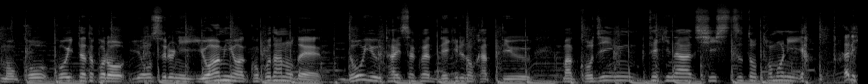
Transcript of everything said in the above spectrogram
うもうこうこういったところ、要するに弱みはここなので、どういう対策ができるのかっていう、まあ、個人的な資質とともに、やっぱり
